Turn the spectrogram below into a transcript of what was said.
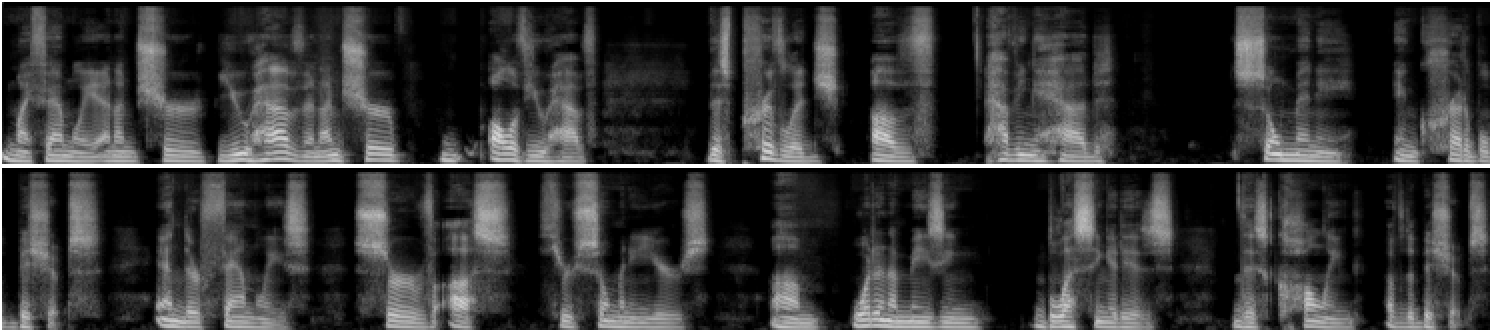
my family, and I'm sure you have, and I'm sure all of you have this privilege of having had so many incredible bishops and their families serve us through so many years. Um, what an amazing blessing it is, this calling of the bishops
